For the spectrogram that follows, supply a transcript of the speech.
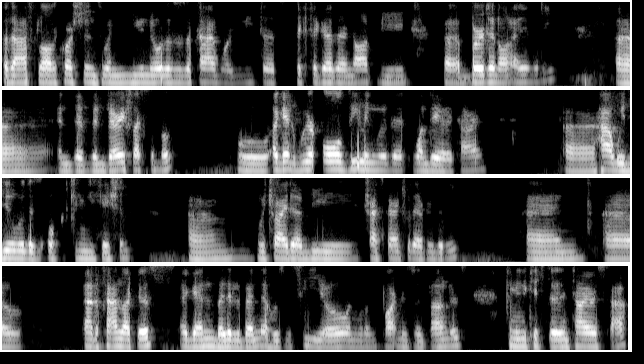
Does ask a lot of questions when you know this is a time where you need to stick together and not be a burden on anybody. Uh, and they've been very flexible. Well, again, we're all dealing with it one day at a time. Uh, how we deal with is open communication. Um, we try to be transparent with everybody. And uh, at a time like this, again, Badr Benna, who's the CEO and one of the partners and founders, communicates to the entire staff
